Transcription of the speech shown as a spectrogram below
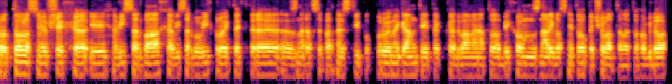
Proto vlastně ve všech eh, i výsadbách a výsadbových projektech, které z nadace partnerství podporujeme granty, tak dbáme na to, abychom znali vlastně toho pečovatele, toho, kdo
